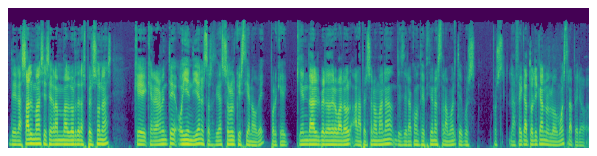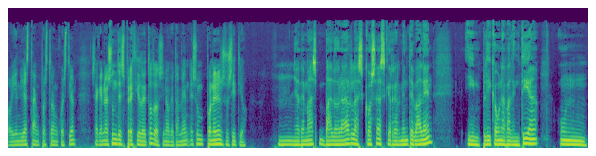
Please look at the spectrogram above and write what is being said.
de las almas ese gran valor de las personas que, que realmente hoy en día en nuestra sociedad solo el cristiano ve, porque ¿quién da el verdadero valor a la persona humana desde la concepción hasta la muerte? Pues, pues la fe católica nos lo muestra, pero hoy en día está puesto en cuestión. O sea, que no es un desprecio de todo, sino que también es un poner en su sitio. Mm, Y además valorar las cosas que realmente valen implica una valentía, un,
